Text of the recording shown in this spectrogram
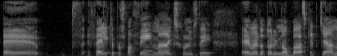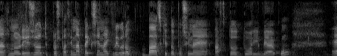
ε, θ- θέλει και προσπαθεί να εξυγχρονιστεί ε, με το τωρινό μπάσκετ και αναγνωρίζω ότι προσπαθεί να παίξει ένα γρήγορο μπάσκετ όπως είναι αυτό του Ολυμπιακού ε,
